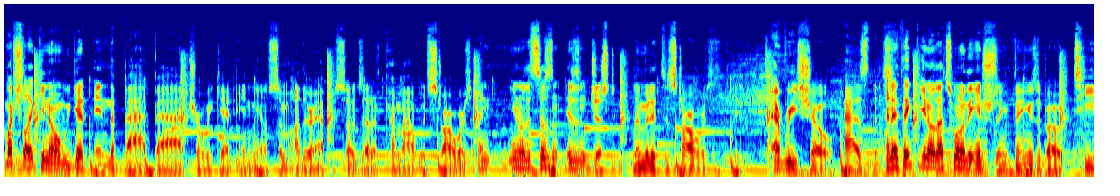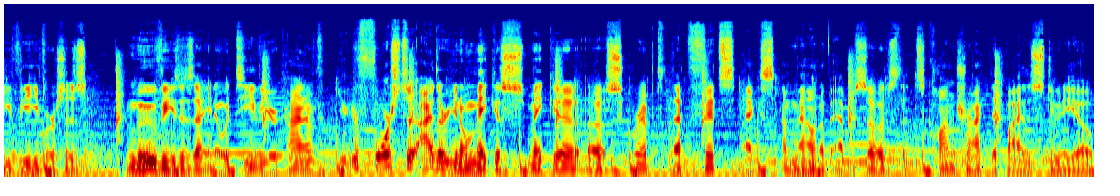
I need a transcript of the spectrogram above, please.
Much like, you know, we get in the Bad Batch or we get in, you know, some other episodes that have come out with Star Wars. And, you know, this doesn't isn't just limited to Star Wars. It, every show has this. And I think, you know, that's one of the interesting things about TV versus movies is that you know with TV you're kind of you're forced to either you know make a make a, a, script that fits X amount of episodes that's contracted by the studio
